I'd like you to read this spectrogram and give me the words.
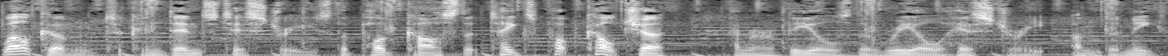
Welcome to Condensed Histories, the podcast that takes pop culture and reveals the real history underneath.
